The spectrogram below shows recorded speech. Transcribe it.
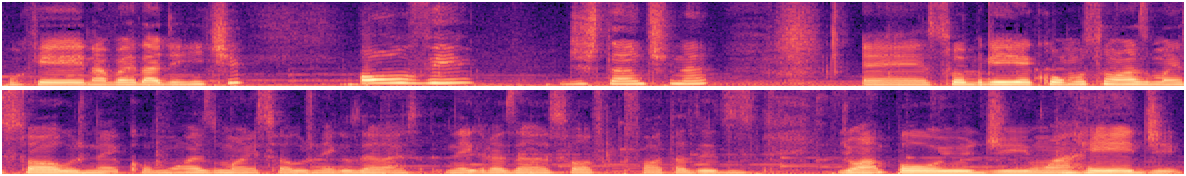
porque na verdade a gente ouve distante, né? É, sobre como são as mães solos, né? Como as mães solos negras elas, negras elas sofrem falta às vezes de um apoio, de uma rede.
